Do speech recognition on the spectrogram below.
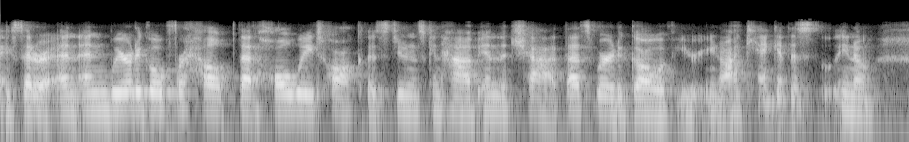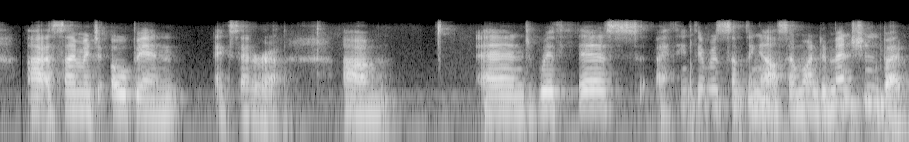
et cetera, and, and where to go for help, that hallway talk that students can have in the chat. That's where to go if you're, you know, I can't get this, you know, uh, assignment to open, et cetera. Um, and with this, I think there was something else I wanted to mention, but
